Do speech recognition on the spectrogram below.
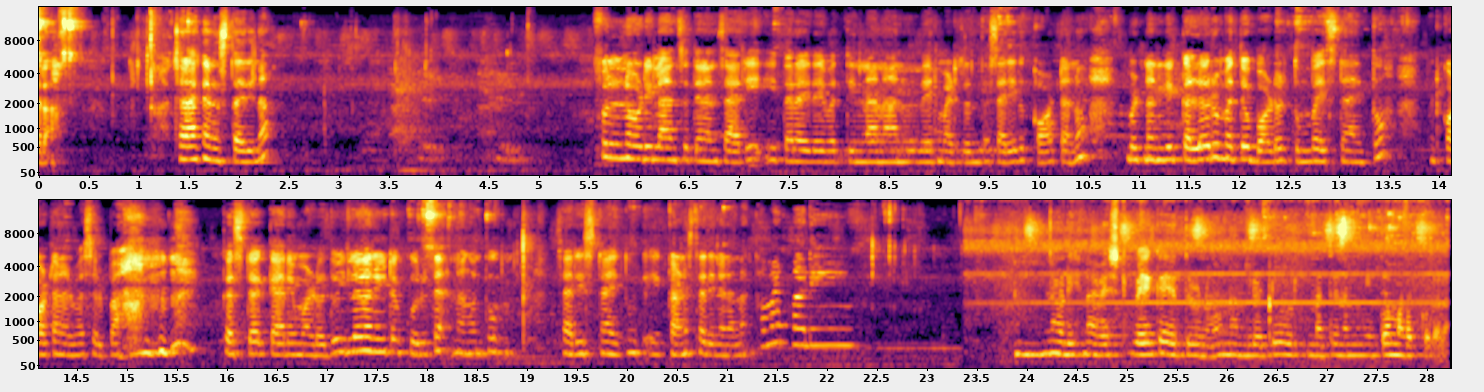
ಥರ. ಚೆನ್ನಾಗಿ ಕಾಣಿಸ್ತಾ ಇದ್ದೀನ ಫುಲ್ ನೋಡಿಲ್ಲ ಅನಿಸುತ್ತೆ ನನ್ನ ಸ್ಯಾರಿ ಈ ಥರ ಇದೆ ಇವತ್ತಿನ ನಾನು ವೇರ್ ಮಾಡಿರೋಂಥ ಸ್ಯಾರಿ ಇದು ಕಾಟನು ಬಟ್ ನನಗೆ ಕಲರು ಮತ್ತು ಬಾರ್ಡರ್ ತುಂಬ ಇಷ್ಟ ಆಯಿತು. ಬಟ್ ಕಾಟನ್ ಅಲ್ವಾ ಸ್ವಲ್ಪ ಕಷ್ಟ ಕ್ಯಾರಿ ಮಾಡೋದು. ಇಲ್ಲ ನಾನು ನೀಟಾಗಿ ಕೂರುತ್ತೆ ನನಗಂತೂ ಸ್ಯಾರಿ ಇಷ್ಟ ಆಯಿತು. ಕಾಣಿಸ್ತಾ ಇದ್ದೀನಿ ನನ್ನ ಕಮೆಂಟ್ ಮಾಡಿ. ನೋಡಿ ನಾವೆಷ್ಟು ಬೇಗ ಇದ್ರೂ ನಮ್ಮ ಲಡ್ಡು ಮಾತ್ರ ನಮ್ಗೆ ನಿದ್ದೆ ಮಾಡೋಕ್ಕೆ ಕೊಡೋಲ್ಲ.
